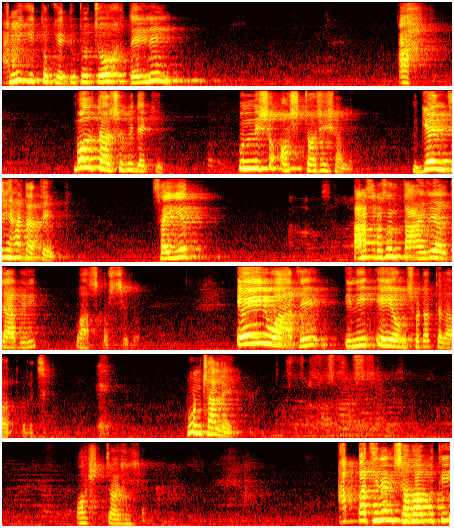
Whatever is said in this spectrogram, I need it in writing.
আমি কি তোকে দুটো চোখ দেই নাই? আহ, বলতে অসুবিধা কি? উনিশশো অষ্টআশি সালে গেঞ্জি হাঁটাতে সাইয়েদ আনোয়ার হোসেন তাহিরি আল জাবিরি ওয়াজ করছিল। এই ওয়াজে তিনি এই অংশটা তেলাওয়াত করেছেন। কোন সালে? অষ্টআশি আব্বা ছিলেন সভাপতি,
